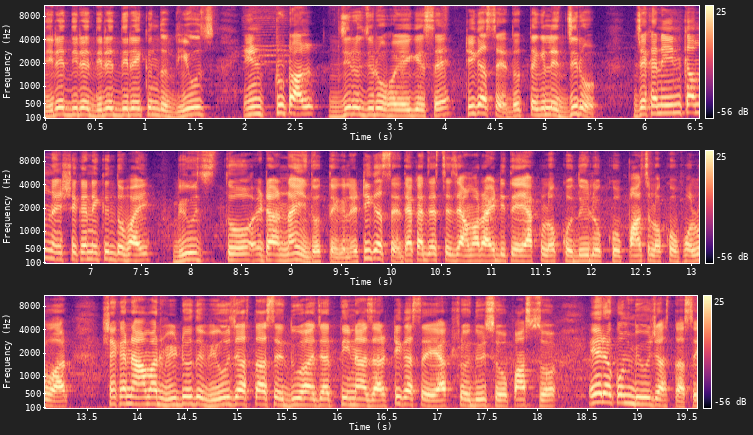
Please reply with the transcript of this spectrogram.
ধীরে ধীরে ধীরে ধীরে কিন্তু views in total zero zero হয়ে গেছে, ঠিক আছে? ধরতে গেলে জিরো যেখানে ইনকাম নেই, সেখানে কিন্তু ভাই ভিউজ তো এটা নাই ধরতে গেলে। ঠিক আছে, দেখা যাচ্ছে যে আমার আইডিতে এক লক্ষ, দুই লক্ষ, পাঁচ লক্ষ ফলোয়ার সেখানে আমার ভিডিওতে ভিউজ আসতে আসে দু হাজার, তিন হাজার, ঠিক আছে, একশো, দুইশো, পাঁচশো, এরকম ভিউজ আসতে আসে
